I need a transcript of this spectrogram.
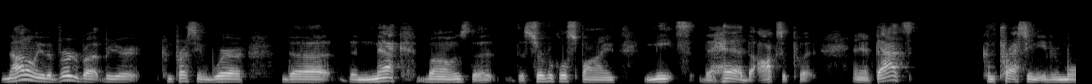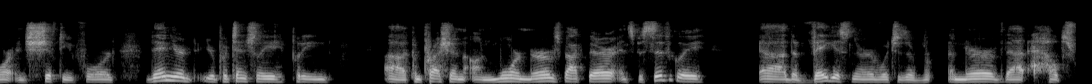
not only the vertebra, but you're compressing where the the neck bones, the the cervical spine meets the head, the occiput, and if that's compressing even more and shifting forward, then you're you're potentially putting uh, compression on more nerves back there, and specifically uh, the vagus nerve, which is a, a nerve that helps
